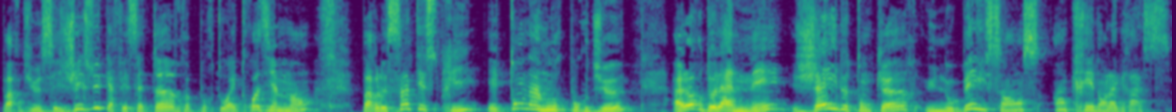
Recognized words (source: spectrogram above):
par Dieu. C'est Jésus qui a fait cette œuvre pour toi. Et troisièmement, par le Saint-Esprit et ton amour pour Dieu, alors de là naît, jaillit de ton cœur une obéissance ancrée dans la grâce.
